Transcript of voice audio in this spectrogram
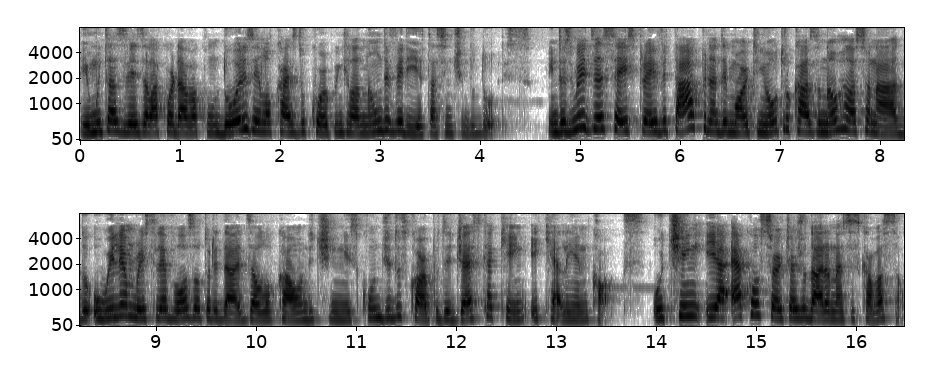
e muitas vezes ela acordava com dores em locais do corpo em que ela não deveria estar sentindo dores. Em 2016, para evitar a pena de morte em outro caso não relacionado, o William Reese levou as autoridades ao local onde tinha escondido os corpos de Jessica King e Kellyanne Cox. O Tim e a EchoSearch ajudaram nessa escavação.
